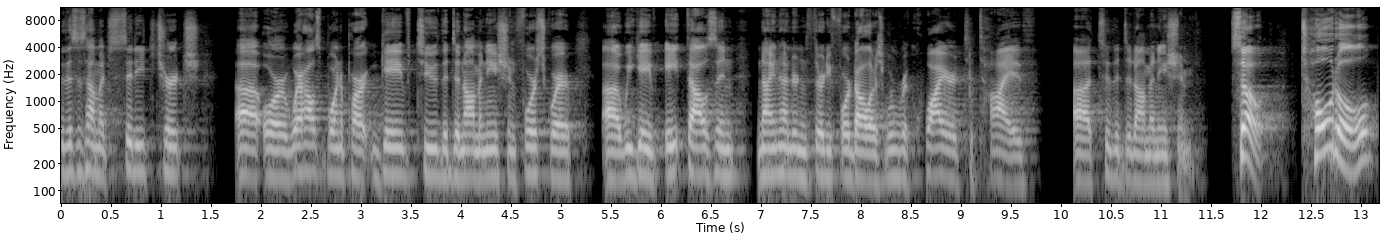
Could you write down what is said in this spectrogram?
but this is how much city church or Warehouse Buena gave to the denomination Foursquare. we gave $8,934. We're required to tithe to the denomination. So, total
